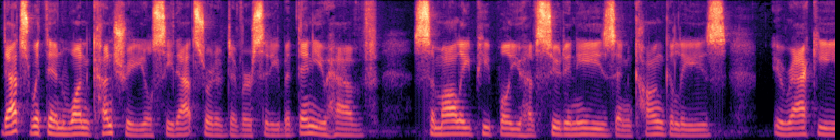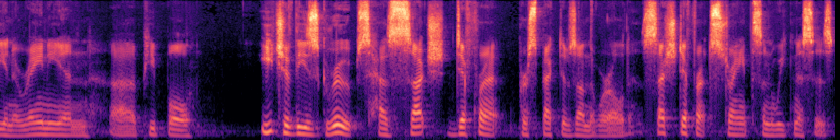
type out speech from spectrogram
that's within one country, you'll see that sort of diversity. But then you have Somali people, you have Sudanese and Congolese, Iraqi and Iranian uh, people. Each of these groups has such different perspectives on the world, such different strengths and weaknesses.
